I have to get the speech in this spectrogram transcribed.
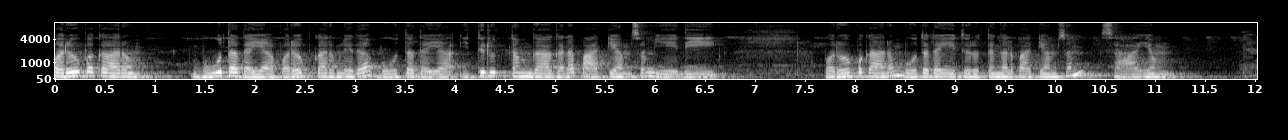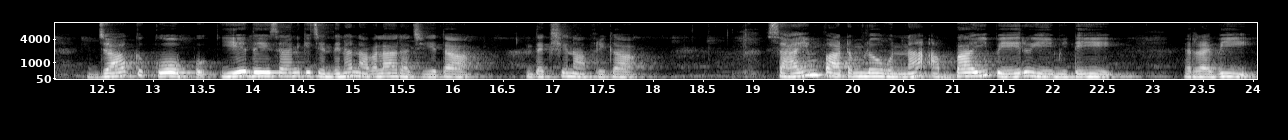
పరోపకారం. భూతదయ పరోపకారం లేదా భూతదయ ఇతివృత్తంగా గల పాఠ్యాంశం ఏది? పరోపకారం భూతదయ ఇతివృత్తం గల పాఠ్యాంశం సాయం. జాక్ కోప్ ఏ దేశానికి చెందిన నవలా రచయిత? దక్షిణాఫ్రికా. సాయం పాఠంలో ఉన్న అబ్బాయి పేరు ఏమిటి? రవి.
